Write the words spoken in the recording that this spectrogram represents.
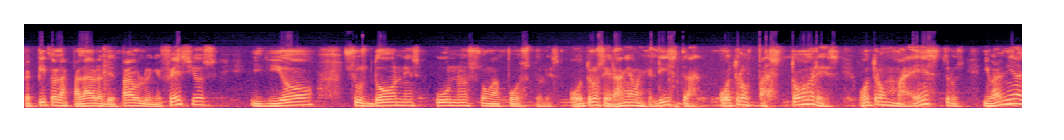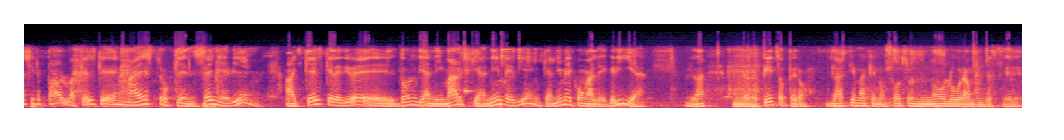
repito las palabras de Pablo en Efesios y dio sus dones, unos son apóstoles, otros serán evangelistas, otros pastores, otros maestros. Y va a venir a decir Pablo, aquel que es maestro, que enseñe bien, aquel que le dio el don de animar, que anime bien, que anime con alegría. ¿Verdad? Repito, pero lástima que nosotros no logramos decir.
